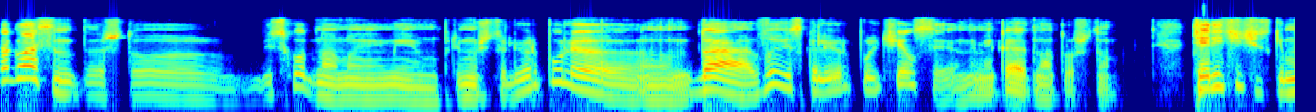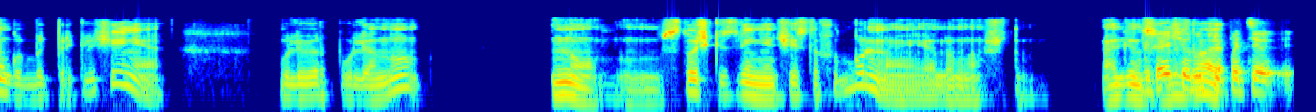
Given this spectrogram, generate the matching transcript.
Согласен, что исходно мы имеем преимущество Ливерпуля. Да, вывеска Ливерпуль-Челси намекает на то, что теоретически могут быть приключения у Ливерпуля, но, но с точки зрения чисто футбольной, я думаю, что один еще руки потер...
